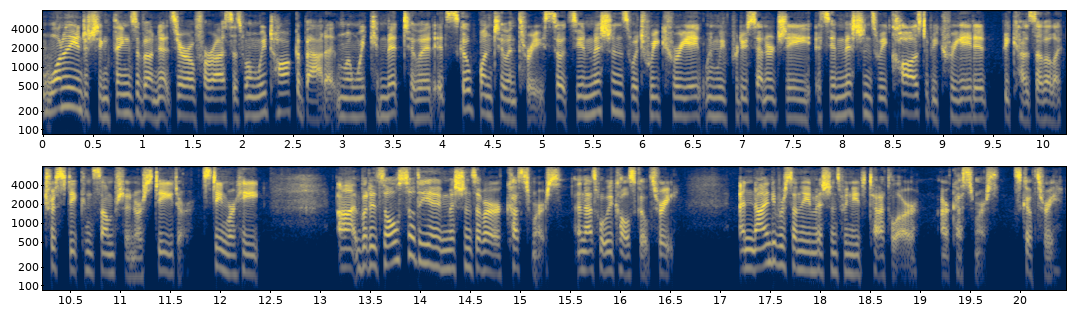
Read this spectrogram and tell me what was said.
One of the interesting things about net zero for us is when we talk about it and when we commit to it, it's scope one, two, and three. So it's the emissions which we create when we produce energy. It's the emissions we cause to be created because of electricity consumption or steam or, steam or heat. Uh, but it's also the emissions of our customers, and that's what we call scope three. And 90% of the emissions we need to tackle are our customers, scope three.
